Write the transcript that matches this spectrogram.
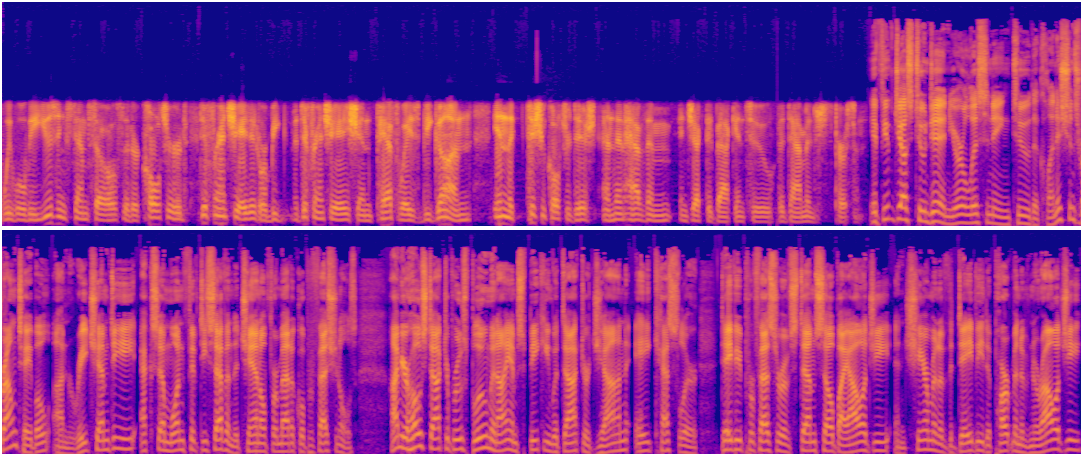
we will be using stem cells that are cultured, differentiated, or be, the differentiation pathways begun in the tissue culture dish, and then have them injected back into the damaged person. If you've just tuned in, you're listening to the Clinicians Roundtable on ReachMD XM157, the channel for medical professionals. I'm your host, Dr. Bruce Bloom, and I am speaking with Dr. John A. Kessler, Davee Professor of Stem Cell Biology and Chairman of the Davee Department of Neurology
